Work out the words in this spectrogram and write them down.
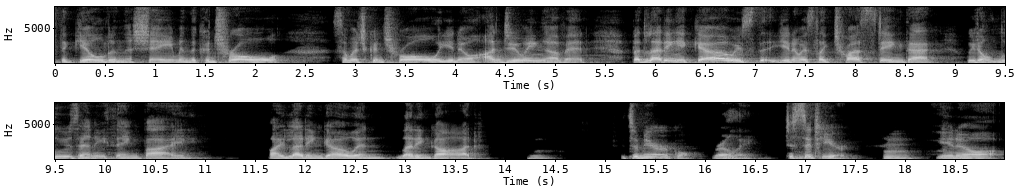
the guilt and the shame and the control so much control you know undoing of it. But letting it go is the, you know it's like trusting that we don't lose anything by by letting go and letting god. Hmm. it's a miracle really to sit here. Hmm. you know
